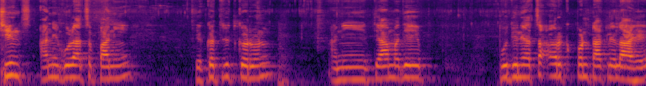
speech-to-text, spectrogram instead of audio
चिंच आणि गुळाचं पाणी एकत्रित करून आणि त्यामध्ये पुदिन्याचा अर्क पण टाकलेला आहे.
